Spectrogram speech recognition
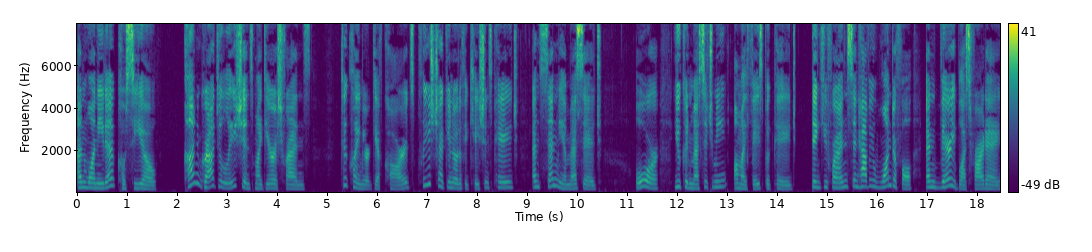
and Juanita Cosillo. Congratulations, my dearest friends! To claim your gift cards, please check your notifications page and send me a message. Or you could message me on my Facebook page. Thank you, friends, and have a wonderful and very blessed Friday.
